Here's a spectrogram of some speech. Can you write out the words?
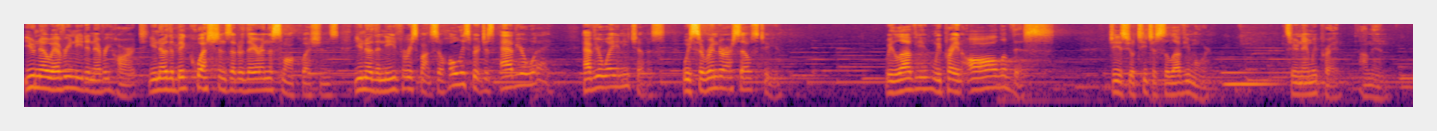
You know every need in every heart. You know the big questions that are there and the small questions. You know the need for response. So, Holy Spirit, just have your way. Have your way in each of us. We surrender ourselves to you. We love you. We pray in all of this. Jesus, you'll teach us to love you more. It's in your name we pray. Amen.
